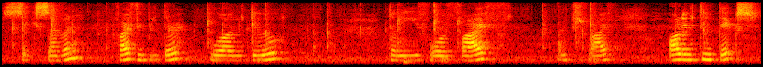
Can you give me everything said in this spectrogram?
six, seven. Five repeater. One, two, three, four, five. Oops, five all in two ticks.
